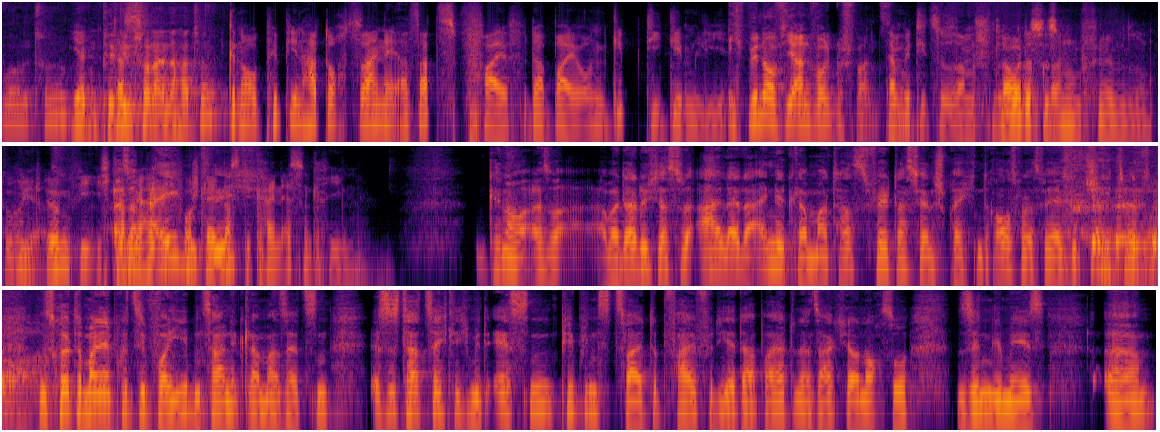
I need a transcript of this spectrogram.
wollte. Ja, und Pippin das- schon eine hatte. Genau, Pippin hat doch seine Ersatzpfeife dabei und gibt die Gimli, Ich bin auf die Antwort gespannt. damit die Ich zusammenschmilzen glaube, das ist nur im Film so. Und irgendwie, ich kann Also mir halt nicht vorstellen, dass die kein Essen kriegen. Genau, also, aber dadurch, dass du A leider eingeklammert hast, fällt das ja entsprechend raus, weil das wäre ja gecheatet. Das könnte man ja im Prinzip vor jedem Zahl eine Klammer setzen. Es ist tatsächlich mit Essen Pippins zweite Pfeife, die er dabei hat. Und er sagt ja auch noch so sinngemäß, ähm,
